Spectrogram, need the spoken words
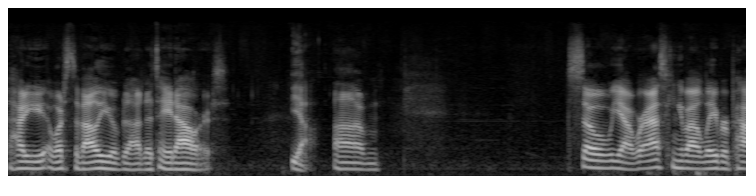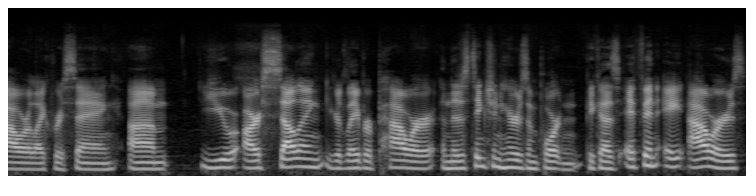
how do you what's the value of that? It's eight hours. yeah. Um, so yeah, we're asking about labor power, like we're saying. Um, you are selling your labor power, and the distinction here is important because if in eight hours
